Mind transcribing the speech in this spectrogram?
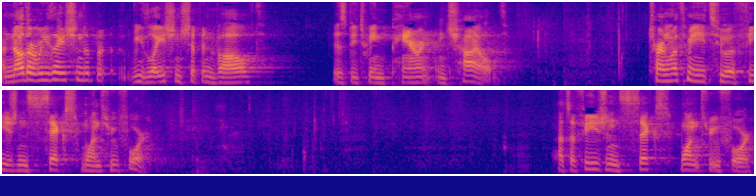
Another relationship, relationship involved is between parent and child. Turn with me to Ephesians 6 1 through 4. That's Ephesians 6 1 through 4.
